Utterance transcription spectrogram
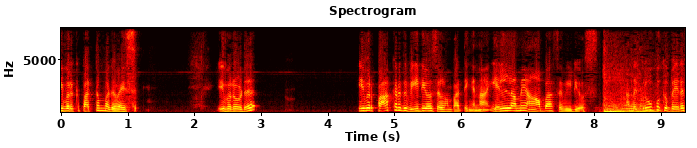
இவருக்கு பத்தொன்பது வயசு. இவரோட இவர் பாக்குறது வீடியோஸ் எல்லாம் பாத்தீங்கன்னா எல்லாமே ஆபாச வீடியோஸ் அந்த குரூப்புக்கு பேரு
